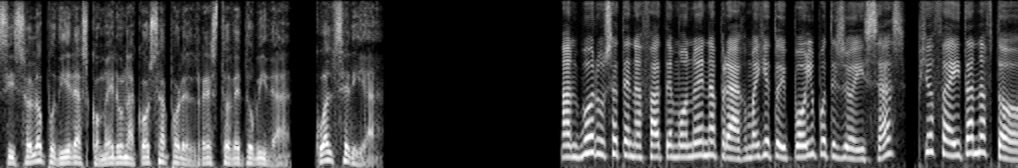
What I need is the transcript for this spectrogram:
Si solo pudieras comer una cosa por el resto de tu vida, ¿cuál sería? Αν μπορούσατε να φάτε μόνο ένα πράγμα για το υπόλοιπο της ζωής σας, ποιο θα ήταν αυτό;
